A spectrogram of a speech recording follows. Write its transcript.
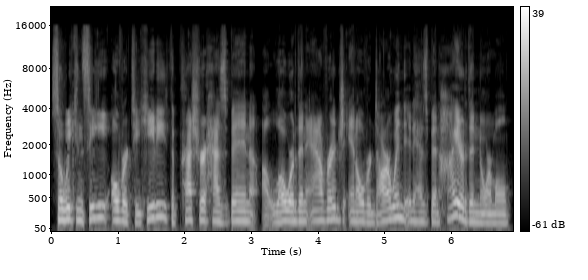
So we can see over Tahiti, the pressure has been uh, lower than average, and over Darwin, it has been higher than normal,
